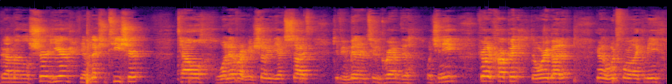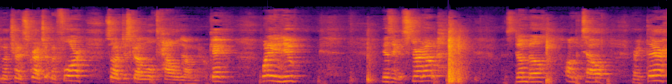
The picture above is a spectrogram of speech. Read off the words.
Grab my little shirt here. If you have an extra t-shirt, towel, whatever, I'm gonna show you the exercise. Give you a minute or two to grab the what you need. If you're on a carpet, don't worry about it. If you're on a wood floor like me, I'm not trying to scratch up my floor, so I've just got a little towel down there, okay? What I'm gonna do is I can start out this dumbbell on the towel right there,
